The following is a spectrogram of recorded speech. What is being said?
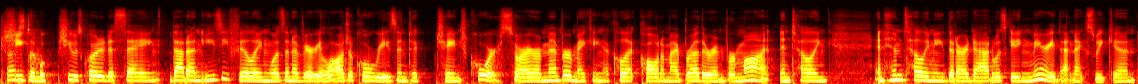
She qu- she was quoted as saying that uneasy feeling wasn't a very logical reason to change course. So I remember making a collect call to my brother in Vermont and telling and him telling me that our dad was getting married that next weekend.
